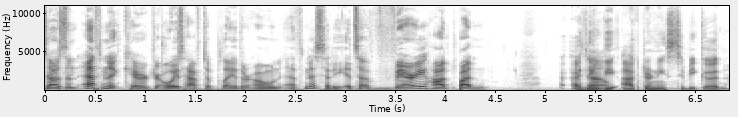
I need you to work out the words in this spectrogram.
Does an ethnic character always have to play their own ethnicity? It's a very hot button. I think No. the actor needs to be good,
